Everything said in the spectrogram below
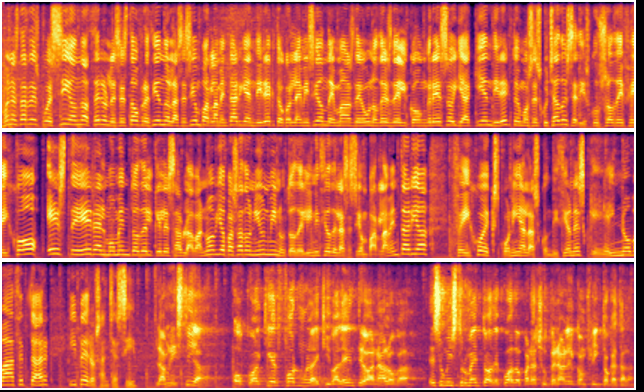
Buenas tardes, pues sí, Onda Cero les está ofreciendo la sesión parlamentaria en directo con la emisión de más de uno desde el Congreso y aquí en directo hemos escuchado ese discurso de Feijó. Este era el momento del que les hablaba. No había pasado ni un minuto del inicio de la sesión parlamentaria. Feijó exponía las condiciones que él no va a aceptar y Pedro Sánchez sí. La amnistía o cualquier fórmula equivalente o análoga es un instrumento adecuado para superar el conflicto catalán.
